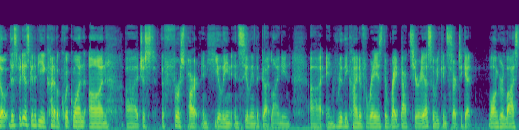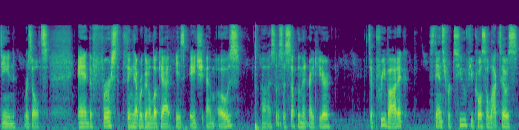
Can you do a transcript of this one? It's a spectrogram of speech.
So this video is going to be kind of a quick one on uh, just the first part in healing and sealing the gut lining uh, and really kind of raise the right bacteria so we can start to get longer lasting results. And the first thing that we're going to look at is HMOs. Uh, so this is a supplement right here. It's a prebiotic, stands for 2-fucosyl-lactose,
